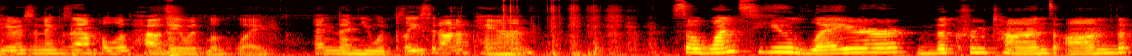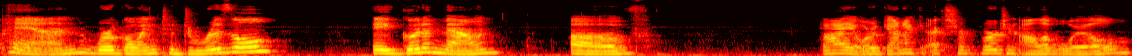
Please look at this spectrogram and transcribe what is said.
Here's an example of how they would look like. And then you would place it on a pan. So once you layer the croutons on the pan, we're going to drizzle a good amount of Thaya organic extra virgin olive oil.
